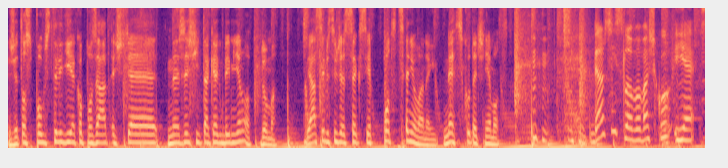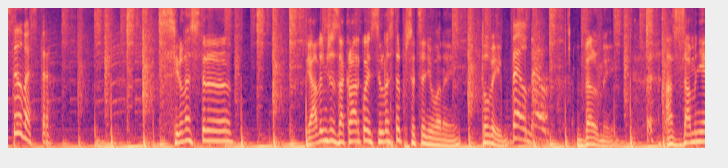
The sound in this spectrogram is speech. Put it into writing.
Že to spousty lidí jako pořád ještě neřeší tak, jak by mělo doma. Já si myslím, že sex je podceňovaný. Neskutečně moc. Další slovo Vašku je Silvestr. Silvestr... Já vím, že za Klárko je Silvestr přeceňovaný. To vím. Velmi. Velmi. A za mě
